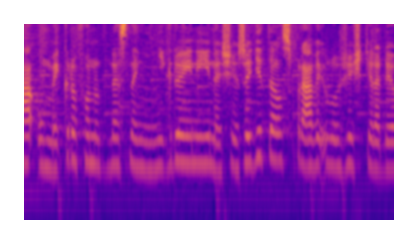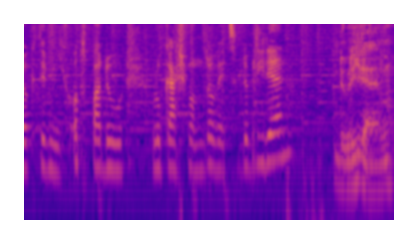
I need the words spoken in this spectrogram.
A u mikrofonu dnes není nikdo jiný než ředitel zprávy uložiště radioaktivních odpadů Lukáš Vondrovic. Dobrý den. Dobrý den.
